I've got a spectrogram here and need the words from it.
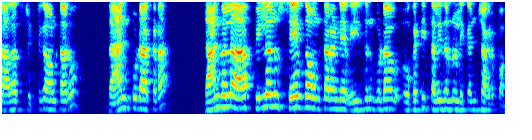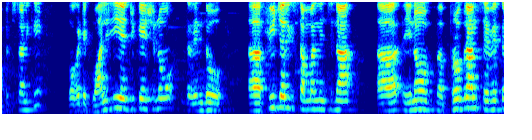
చాలా స్ట్రిక్ట్గా ఉంటారు. బ్యాన్ కూడా అక్కడ. దానివల్ల పిల్లలు సేఫ్గా ఉంటారనే రీజన్ కూడా ఒకటి తల్లిదండ్రులు ఇక్కడి నుంచి అక్కడ పంపించడానికి. ఒకటి క్వాలిటీ ఎడ్యుకేషను రెండు ఫ్యూచర్కి సంబంధించిన యూనో ప్రోగ్రామ్స్ ఏవైతే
